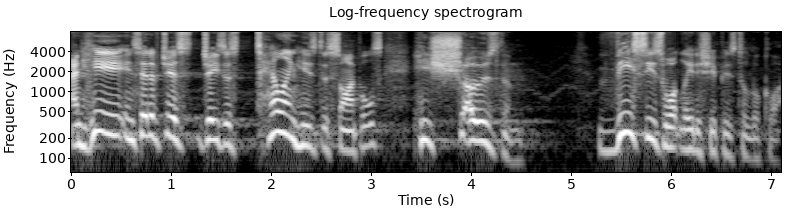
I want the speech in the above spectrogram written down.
And here, instead of just Jesus telling his disciples, he shows them this is what leadership is to look like.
